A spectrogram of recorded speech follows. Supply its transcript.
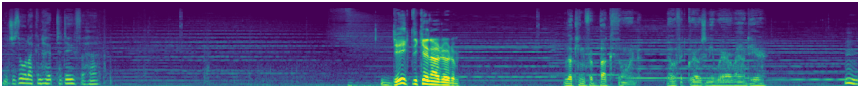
Which is all I can hope to do for her. Geyik dikeni arıyorum. Looking for buckthorn. Know if it grows anywhere around here? Hmm.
